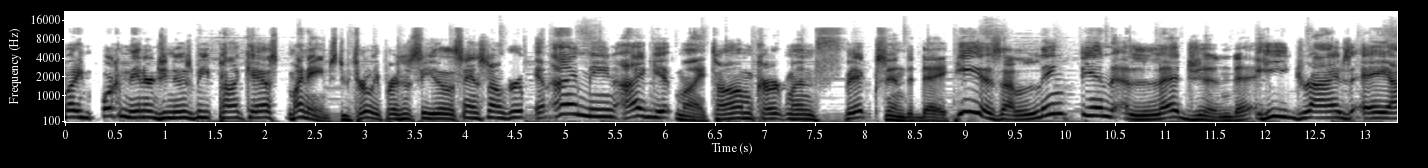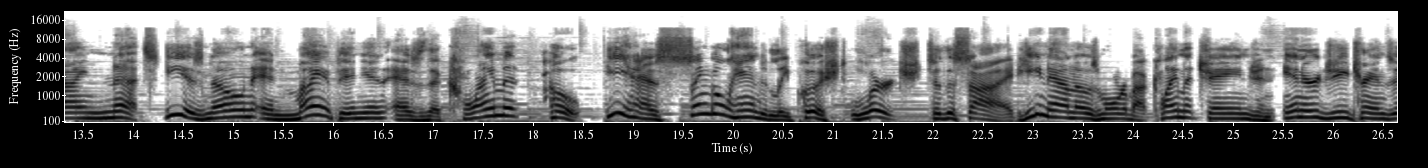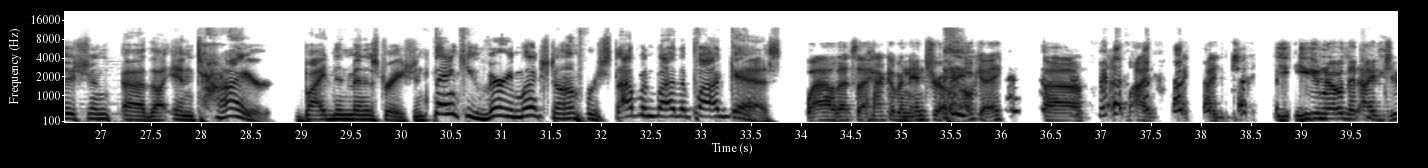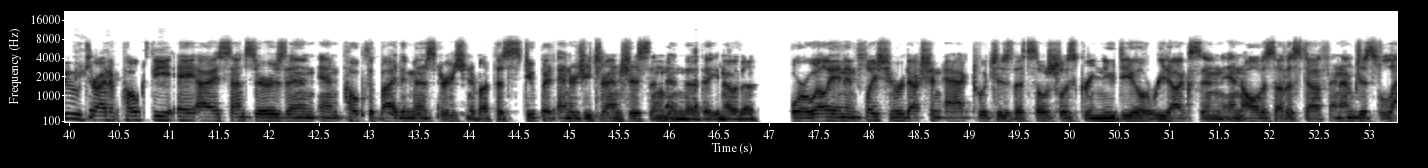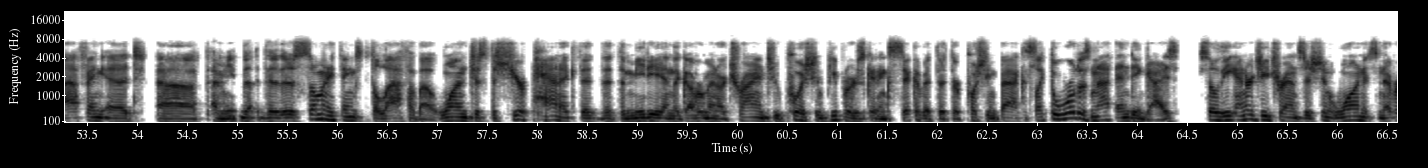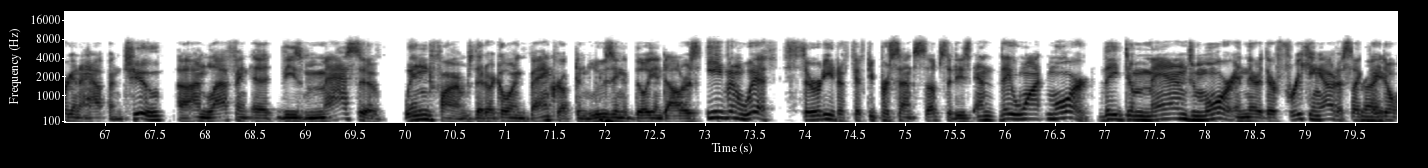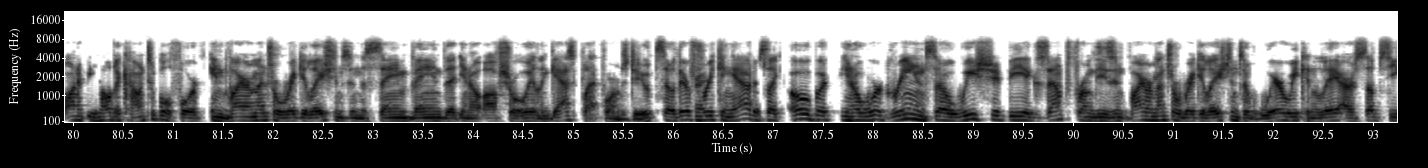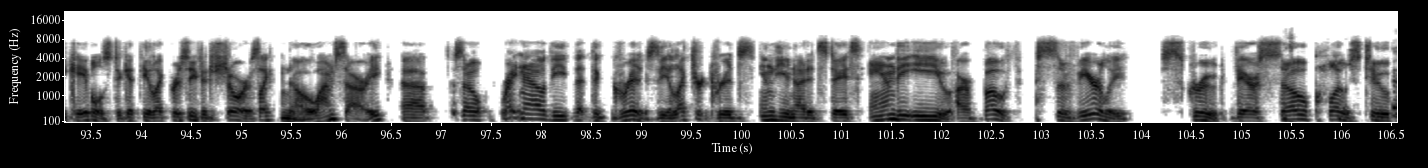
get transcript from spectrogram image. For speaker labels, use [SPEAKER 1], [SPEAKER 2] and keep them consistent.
[SPEAKER 1] everybody. Welcome to the Energy News Beat podcast. My name's Stu Turley, President CEO of the Sandstone Group. And I mean, I get my Tom Kirkman fix in today. He is a LinkedIn legend. He drives AI nuts. He is known, in my opinion, as the climate pope. He has single handedly pushed Lurch to the side. He now knows more about climate change and energy transition, uh, the entire Biden administration. Thank you very much, Tom, for stopping by the podcast.
[SPEAKER 2] Wow, that's a heck of an intro. Okay. Uh, I, I, I, you know that I do try to poke the AI censors and and poke the Biden administration about the stupid energy transition and the, the you know the Orwellian Inflation Reduction Act, which is the Socialist Green New Deal redux and, and all this other stuff. And I'm just laughing at, uh, I mean, the, the, there's so many things to laugh about. One, just the sheer panic that, that the media and the government are trying to push, and people are just getting sick of it that they're pushing back. It's like the world is not ending, guys. So the energy transition, one, it's never going to happen. Two, uh, I'm laughing at these massive wind farms that are going bankrupt and losing a billion dollars, even with 30 to 50% subsidies. And they want more. They demand more. And they're, they're freaking out. It's like right. they don't want to be held accountable for environmental regulations in the same vein that, you know, offshore oil and gas platforms do. So they're right. freaking out. It's like, oh, but, you know, we're green. So we should be exempt from these environmental regulations of where we can lay our subsea cables to get the electricity to shore. It's like, no, I'm sorry. Uh, so right now, the, the, the grids, the electric grids, in the United States and the EU are both severely screwed. They're so close to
